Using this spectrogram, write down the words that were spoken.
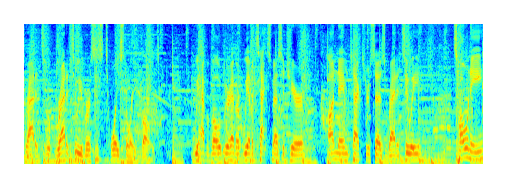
Ratatouille, Ratatouille versus Toy Story vote. We have a vote. We have a we have a text message here. Unnamed texter says Ratatouille. Tony,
